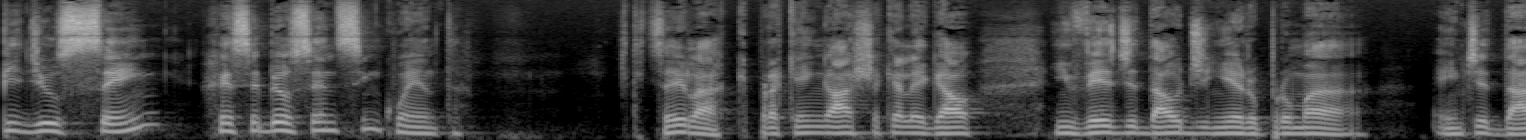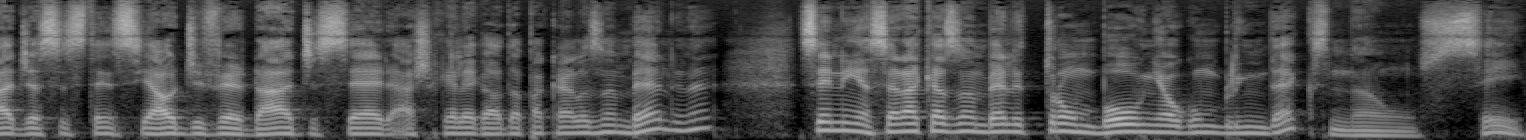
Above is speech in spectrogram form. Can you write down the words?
pediu 100, recebeu 150 sei lá, para quem acha que é legal, em vez de dar o dinheiro para uma entidade assistencial de verdade, séria, acha que é legal dar para Carla Zambelli, né? Seninha, será que a Zambelli trombou em algum blindex? Não sei.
